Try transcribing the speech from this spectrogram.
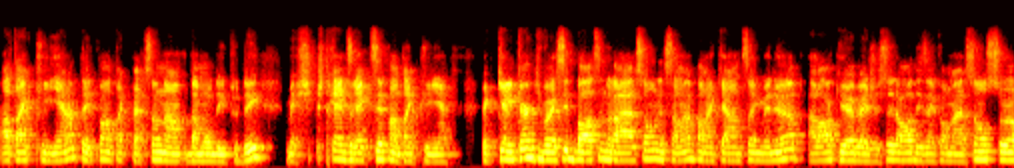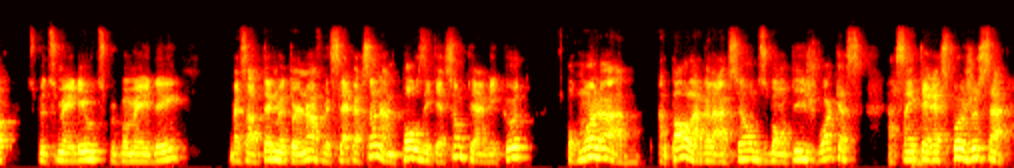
en tant que client, peut-être pas en tant que personne dans, mon day-to-day, mais je suis très directif en tant que client. quelqu'un qui va essayer de bâtir une relation nécessairement pendant 45 minutes, alors que ben, j'essaie d'avoir des informations sur tu peux-tu m'aider ou tu peux pas m'aider, ben, ça va peut-être me turn off. Mais si la personne, elle me pose des questions puis elle m'écoute, pour moi, là, à, part la relation du bon pied, je vois qu'elle ne s'intéresse pas juste à,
